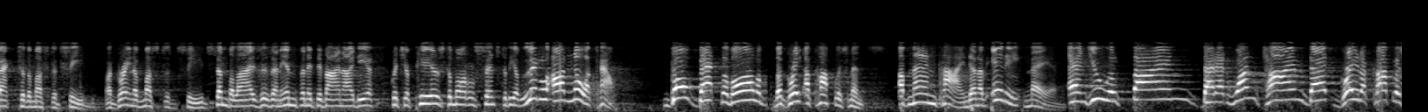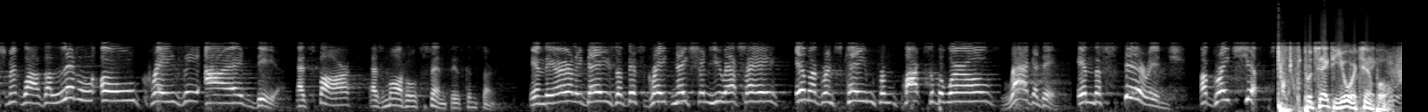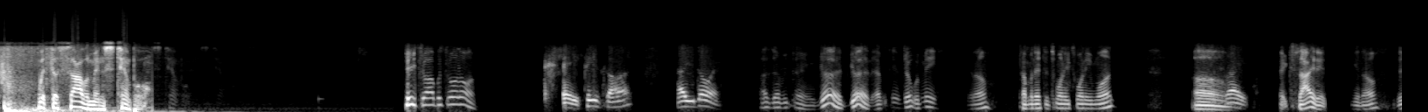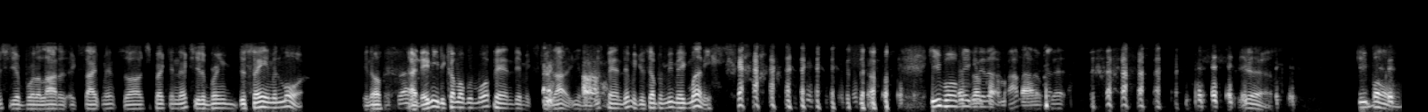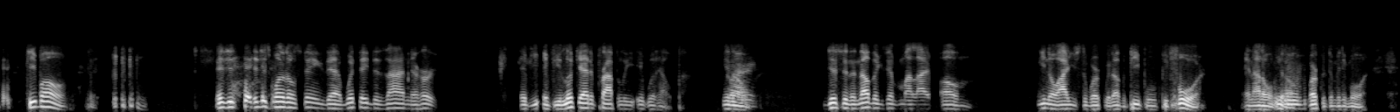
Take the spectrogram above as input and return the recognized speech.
back to the mustard seed. A grain of mustard seed symbolizes an infinite divine idea which appears to mortal sense to be of little or no account. Go back of all of the great accomplishments of mankind and of any man, and you will find that at one time that great accomplishment was a little old crazy idea as far as mortal sense is concerned. In the early days of this great nation, USA, immigrants came from parts of the world raggedy in the steerage of great ships. Protect your temple with the Solomon's Temple. Peace, God. What's going on? Hey, peace, God. How you doing? How's everything? Good, good. Everything's good with me. You know, coming into 2021. Um, right. Excited, you know. This year brought a lot of excitement, so I'm expecting next year to bring the same and more. You know, That's uh, they need to come up with more pandemics because I, you know, this pandemic is helping me make money. so keep on That's making it up. I'm not upset. yeah, keep on, keep on. it's just it's just one of those things that what they designed to hurt. If you if you look at it properly, it will help. You know, Right. Just in another example of my life, um, you know, I used to work with other people before, and I don't, you know, Mhm. work with them anymore.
